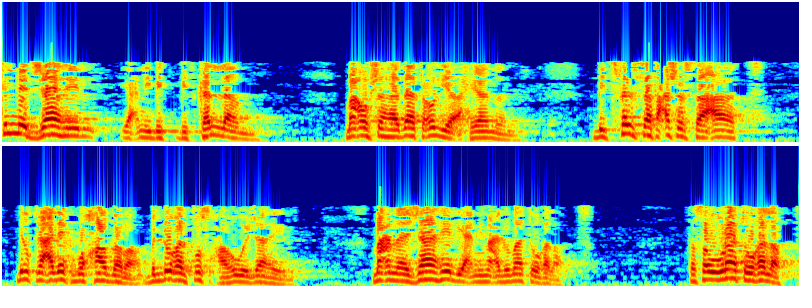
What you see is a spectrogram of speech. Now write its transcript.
كلمة جاهل يعني بيتكلم معه شهادات عليا أحيانا. بيتفلسف عشر ساعات بيلقي عليك محاضرة باللغة الفصحى هو جاهل. معنى جاهل يعني معلوماته غلط تصوراته غلط.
